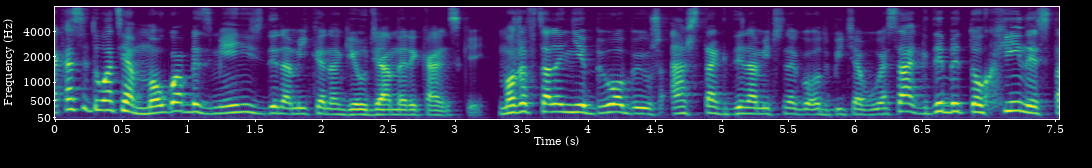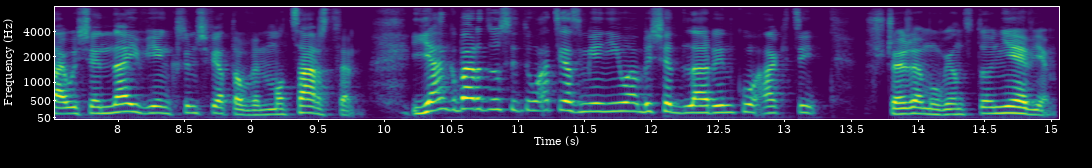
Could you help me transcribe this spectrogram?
Taka sytuacja mogłaby zmienić dynamikę na giełdzie amerykańskiej. Może wcale nie byłoby już aż tak dynamicznego odbicia w USA, gdyby to Chiny stały się największym światowym mocarstwem. Jak bardzo sytuacja zmieniłaby się dla rynku akcji? Szczerze mówiąc, to nie wiem.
